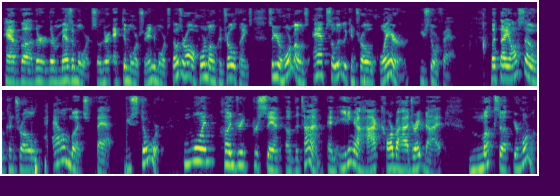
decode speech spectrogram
have, uh, they're, they're mesomorphs. So they're ectomorphs or endomorphs. Those are all hormone control things. So your hormones absolutely control where you store fat, but they also control how much fat you store. 100% of the time. And eating a high carbohydrate diet mucks up your hormones.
